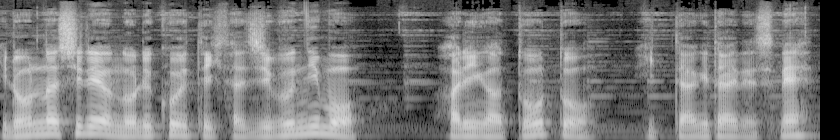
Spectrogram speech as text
いろんな試練を乗り越えてきた自分にもありがとうと言ってあげたいですね。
